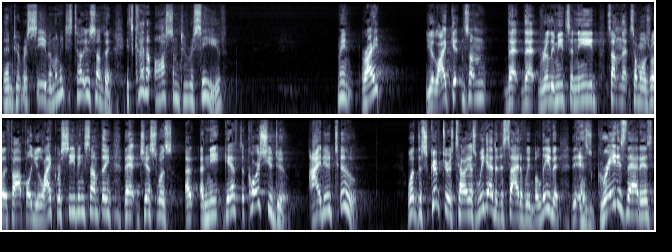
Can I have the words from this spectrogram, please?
than to receive. And let me just tell you something it's kind of awesome to receive. I mean, right? You like getting something that, that really meets a need, something that someone was really thoughtful. You like receiving something that just was a, a neat gift? Of course you do. I do too. What the scripture is telling us, we got to decide if we believe it. As great as that is,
